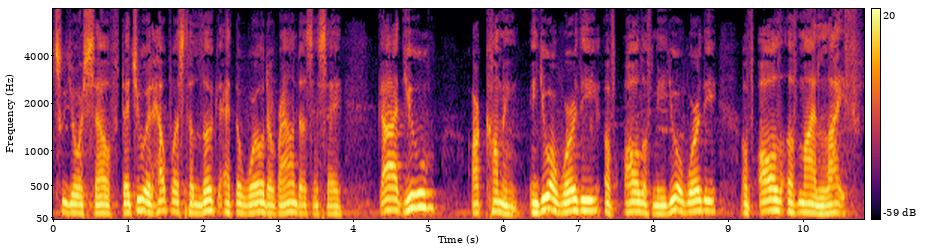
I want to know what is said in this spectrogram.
to yourself, that you would help us to look at the world around us and say, God, you are coming and you are worthy of all of me. You are worthy of all of my life.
